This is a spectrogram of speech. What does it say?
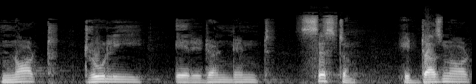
not truly a redundant system. It does not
